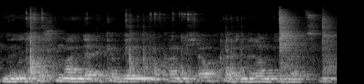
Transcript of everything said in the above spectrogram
Und wenn ich so schon mal in der Ecke bin, kann ich auch gleich eine Lampe setzen.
